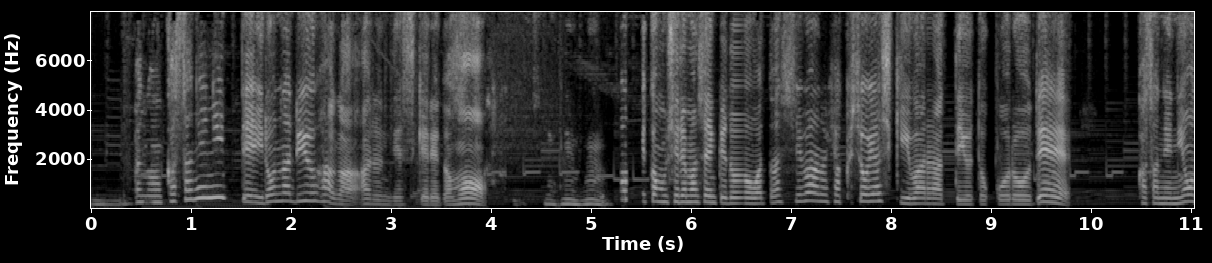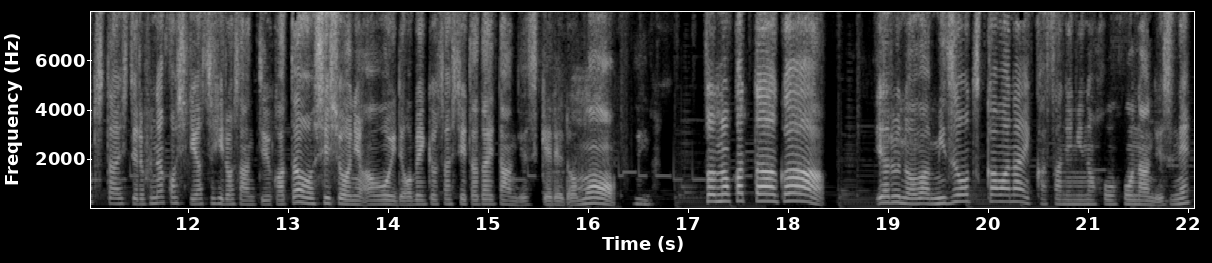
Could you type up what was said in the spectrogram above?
うん、あの、重ね煮っていろんな流派があるんですけれども、うんうん、かもしれませんけど、私はあの百姓屋敷わらっていうところで、重ね煮をお伝えしている船越康弘さんっていう方を師匠に仰いでお勉強させていただいたんですけれども、うん、その方がやるのは水を使わない重ね煮の方法なんですね。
